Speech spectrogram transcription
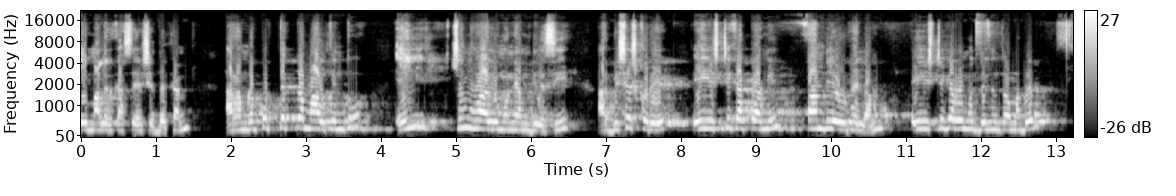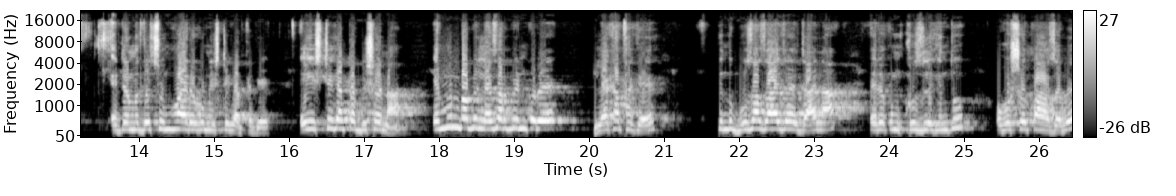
এই মালের কাছে এসে দেখেন। আর আমরা প্রত্যেকটা মাল কিন্তু এই চুংহা অ্যালুমিনিয়াম দিয়েছি। আর বিশেষ করে এই স্টিকারটা আমি টান দিয়ে উঠাইলাম। এই স্টিকারের মধ্যে কিন্তু আমাদের, এটার মধ্যে চুংহা এরকম স্টিকার থাকে। এই স্টিকারটা বিষয় না, এমনভাবে লেজার প্রিন্ট করে লেখা থাকে কিন্তু বোঝা যায় যায় যায় না, এরকম খুঁজলে কিন্তু অবশ্যই পাওয়া যাবে।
